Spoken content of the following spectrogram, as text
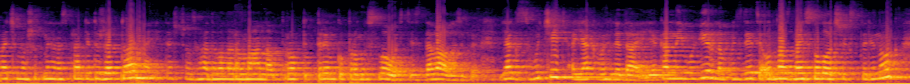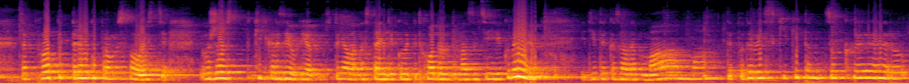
бачимо, що книга насправді дуже актуальна, і те, що згадувала Романа про підтримку промисловості, здавалось би, як звучить, а як виглядає. Яка неймовірна, мені здається, одна з найсолодших сторінок це про підтримку промисловості. Вже кілька разів я стояла на стенді, коли підходили до нас за цією книгою, і діти казали: Мама, ти подивись, скільки там цукерок.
